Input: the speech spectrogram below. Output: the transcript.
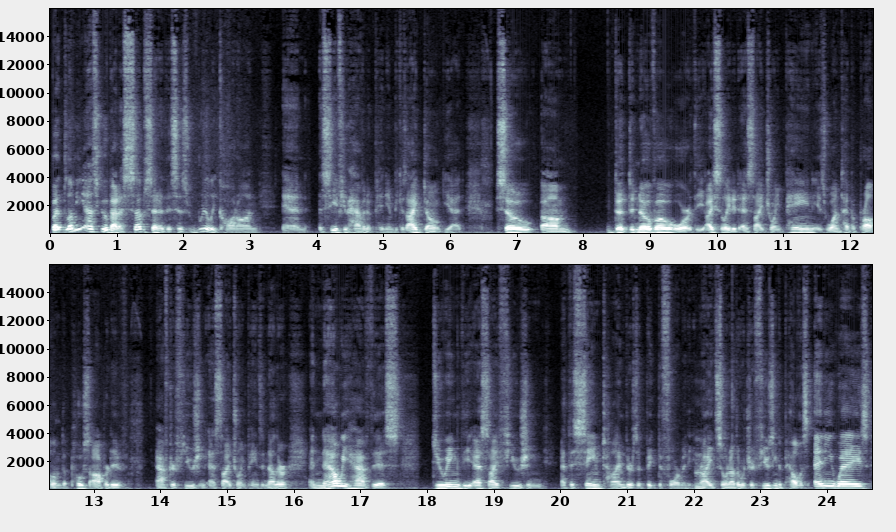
but let me ask you about a subset of this has really caught on and see if you have an opinion because i don't yet so um, the de novo or the isolated SI joint pain is one type of problem. The post-operative after fusion SI joint pain is another. And now we have this doing the SI fusion at the same time there's a big deformity, mm. right? So in other words, you're fusing the pelvis anyways,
